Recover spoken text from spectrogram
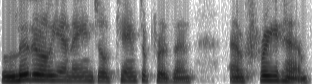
Literally, an angel came to prison and freed him.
